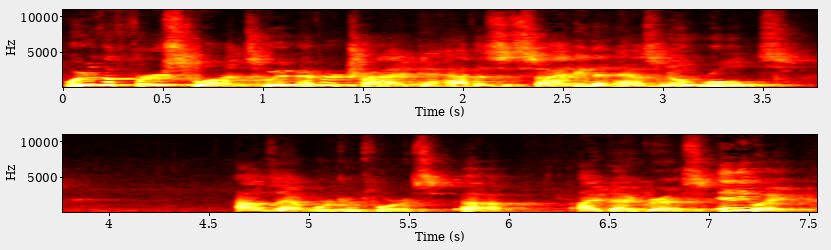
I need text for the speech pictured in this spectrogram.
We're the first ones who have ever tried to have a society that has no rules. How's that working for us? Uh, I digress. Anyway,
